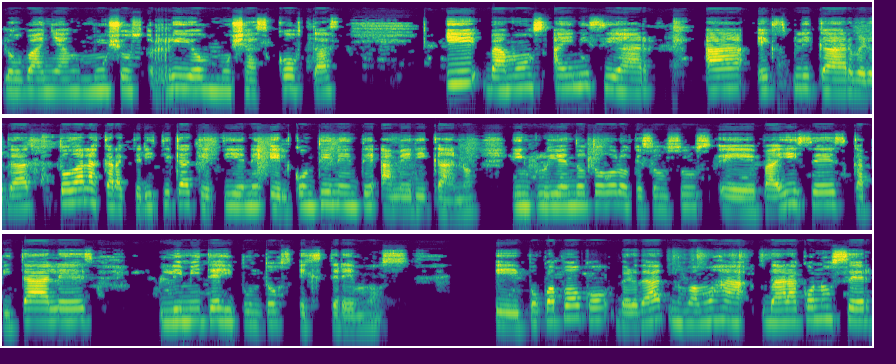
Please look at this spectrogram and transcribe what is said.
los bañan muchos ríos, muchas costas y vamos a iniciar a explicar, ¿verdad? Todas las características que tiene el continente americano, incluyendo todo lo que son sus eh, países, capitales, límites y puntos extremos y poco a poco, ¿verdad? Nos vamos a dar a conocer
